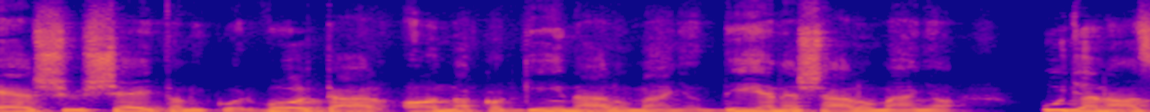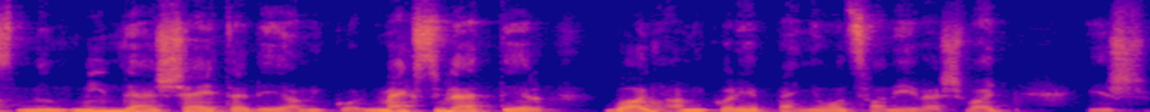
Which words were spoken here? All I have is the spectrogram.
első sejt, amikor voltál, annak a génállománya, DNS állománya ugyanaz, mint minden sejtedé, amikor megszülettél, vagy amikor éppen 80 éves vagy, és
